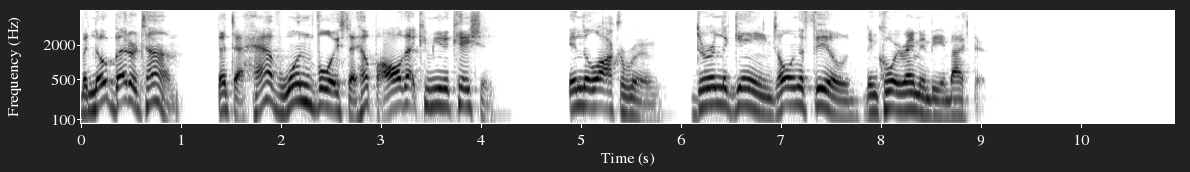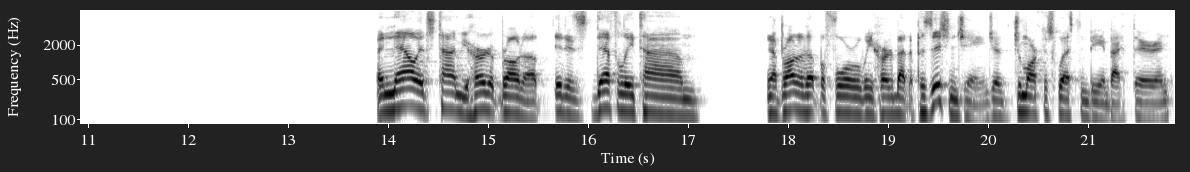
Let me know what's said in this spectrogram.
But no better time than to have one voice to help all that communication in the locker room, during the games, on the field, than Corey Raymond being back there. And now it's time, you heard it brought up. It is definitely time And I brought it up before when we heard about the position change of Ja'Markis Weston being back there. And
